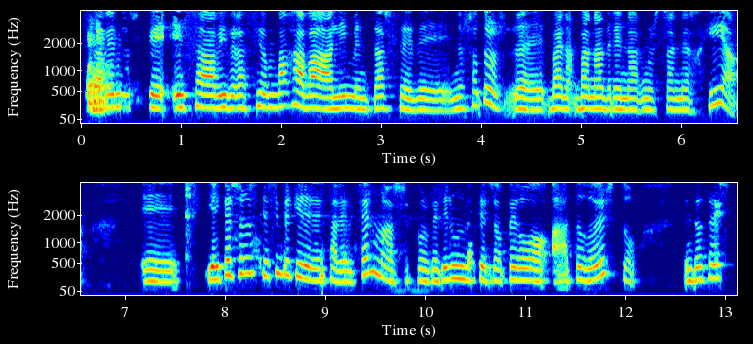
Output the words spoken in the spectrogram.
sabemos que esa vibración baja va a alimentarse de nosotros, eh, van, a, drenar nuestra energía. Eh, y hay personas que siempre quieren estar enfermas porque tienen un cierto apego a todo esto. Entonces,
